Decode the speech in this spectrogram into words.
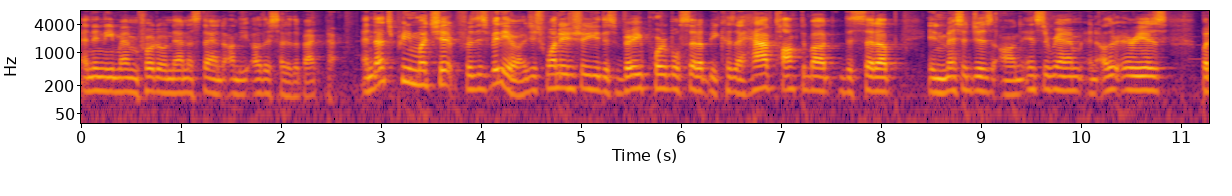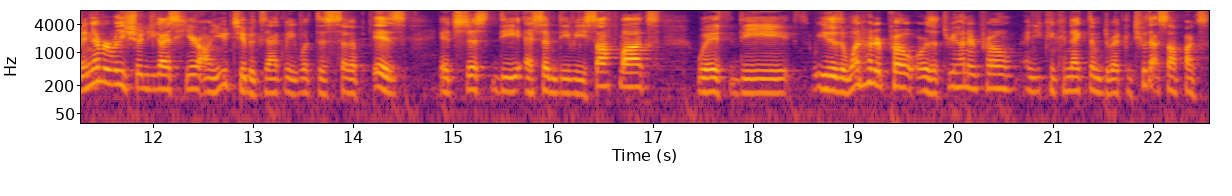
and then the Manfrotto Nano stand on the other side of the backpack. And that's pretty much it for this video. I just wanted to show you this very portable setup because I have talked about this setup in messages on Instagram and other areas, but I never really showed you guys here on YouTube exactly what this setup is. It's just the SMDV softbox with the either the 100 Pro or the 300 Pro, and you can connect them directly to that softbox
